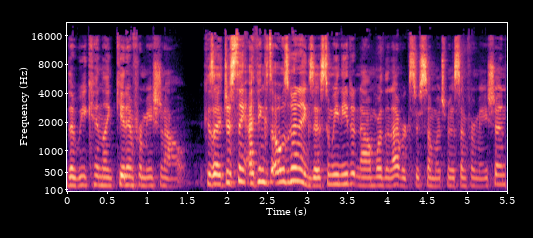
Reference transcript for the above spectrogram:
that we can like get information out because I just think I think it's always going to exist, and we need it now more than ever because there's so much misinformation.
